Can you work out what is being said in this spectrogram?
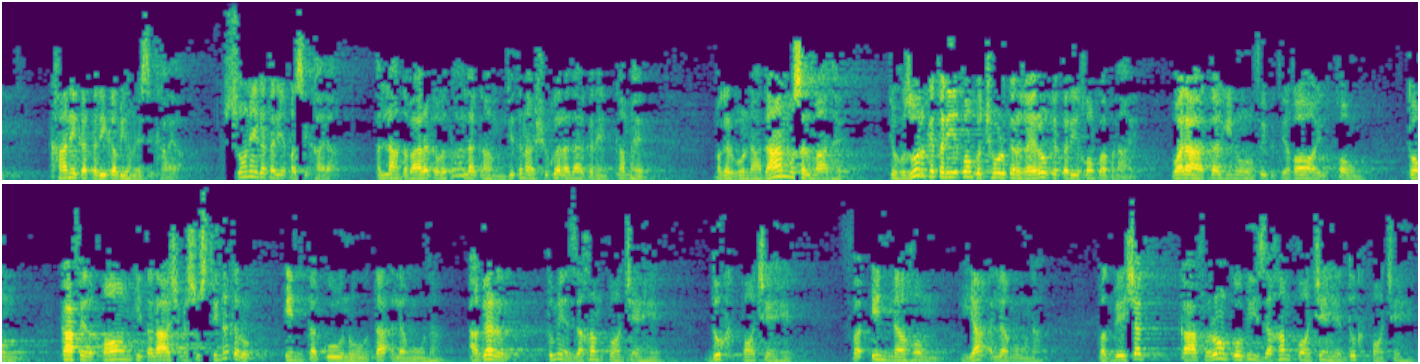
کھانے کا طریقہ بھی ہمیں سکھایا، سونے کا طریقہ سکھایا۔ اللہ تبارک و تعالیٰ کا ہم جتنا شکر ادا کریں کم ہے، مگر وہ نادان مسلمان ہے جو حضور کے طریقوں کو چھوڑ کر غیروں کے طریقوں کو اپنائے۔ ولا قوم تم کافر قوم کی تلاش میں سستی نہ کرو۔ ان تکون اگر تمہیں زخم پہنچے ہیں، دکھ پہنچے ہیں، فَإِنَّهُمْ يَعْلَمُونَ۔ اور بے شک کافروں کو بھی زخم پہنچے ہیں، دکھ پہنچے ہیں۔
